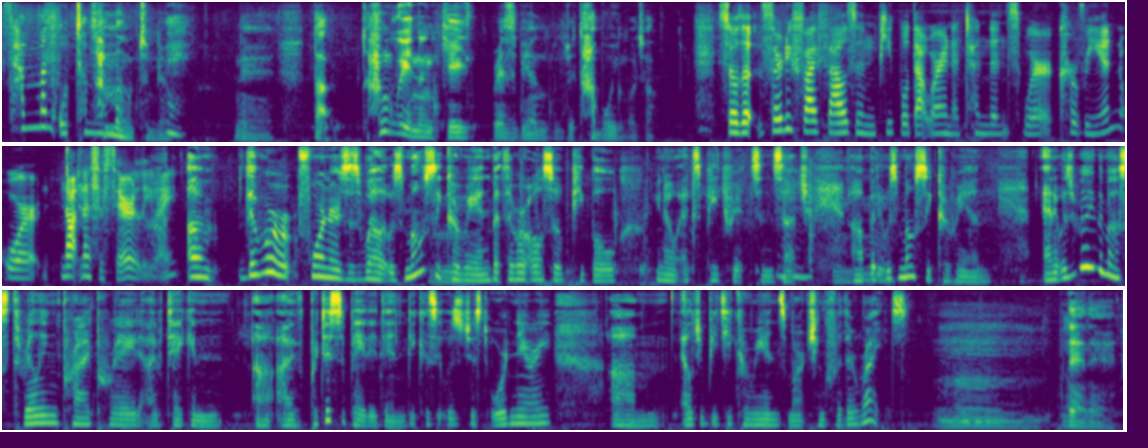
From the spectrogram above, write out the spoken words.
3만 5천 명. 3만 5천 명. 네. 네. 다 한국에 있는 게이 레즈비언 분들이 다 모인 거죠. So the 35,000 people that were in attendance were Korean or not necessarily, right? Um, there were foreigners as well. It was mostly Korean, but there were also people, you know, expatriates and such. Uh, but it was mostly Korean, and it was really the most thrilling Pride parade I've taken, uh, I've participated in because it was just ordinary um, LGBT Koreans marching for their rights. 네네.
